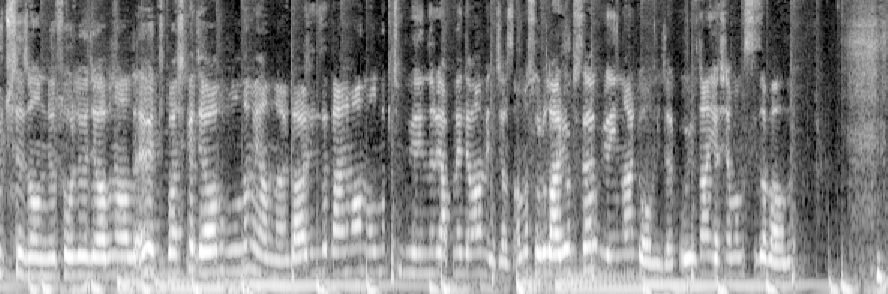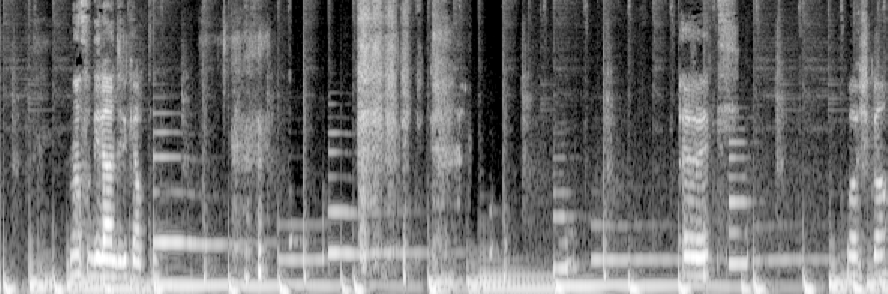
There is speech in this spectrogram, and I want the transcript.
3 sezon diyor soru ve cevabını aldı. Evet başka cevabı bulunamayanlar. Derdinize derman olmak için bu yayınları yapmaya devam edeceğiz. Ama sorular yoksa bu yayınlar da olmayacak. O yüzden yaşamamız size bağlı. Nasıl dilencilik yaptın? evet. Başka?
